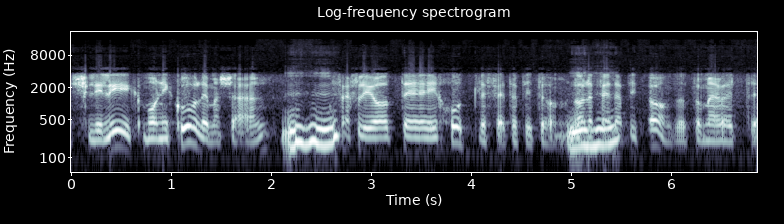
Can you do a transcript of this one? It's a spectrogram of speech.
שלילי, כמו ניכור למשל, mm-hmm. הופך להיות אה, איכות לפתע פתאום, mm-hmm. לא לפתע פתאום, זאת אומרת, אה,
